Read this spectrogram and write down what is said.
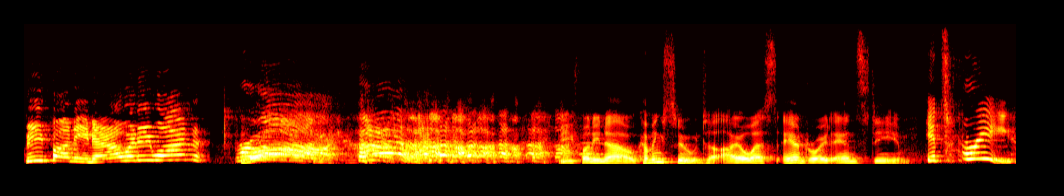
Be funny now, anyone? Brock! Be Funny Now, coming soon to iOS, Android, and Steam. It's free!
